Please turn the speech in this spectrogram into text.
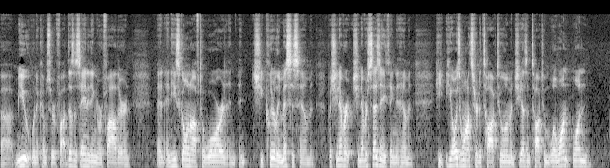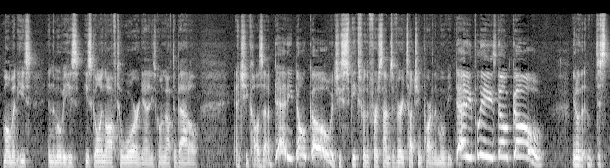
uh, mute when it comes to her father. Doesn't say anything to her father, and and, and he's going off to war, and, and she clearly misses him, and but she never she never says anything to him, and he, he always wants her to talk to him, and she doesn't talk to him. Well, one one moment he's in the movie he's he's going off to war again. He's going off to battle. And she calls out, Daddy, don't go. And she speaks for the first time. It's a very touching part of the movie. Daddy, please don't go. You know, just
